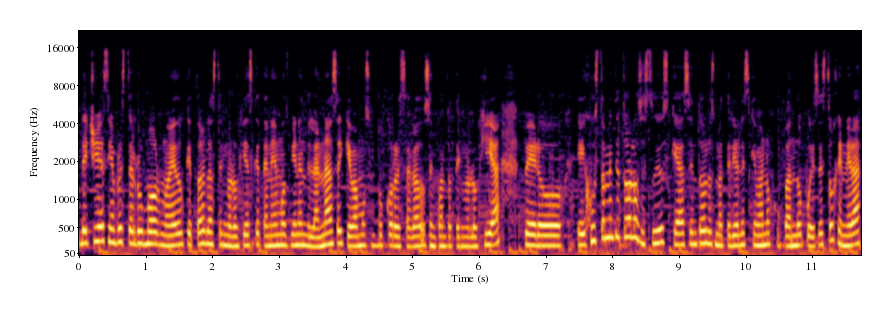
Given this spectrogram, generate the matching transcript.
De hecho, ya siempre está el rumor, ¿no, Edu? Que todas las tecnologías que tenemos vienen de la NASA y que vamos un poco rezagados en cuanto a tecnología, pero eh, justamente todos los estudios que hacen, todos los materiales que van ocupando, pues esto genera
